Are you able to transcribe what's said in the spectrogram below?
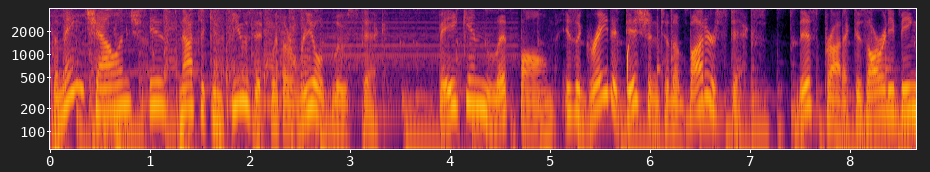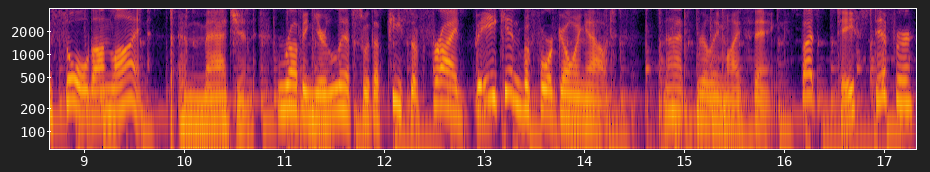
The main challenge is not to confuse it with a real glue stick. Bacon Lip Balm is a great addition to the butter sticks. This product is already being sold online. Imagine rubbing your lips with a piece of fried bacon before going out. Not really my thing, but tastes differ.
